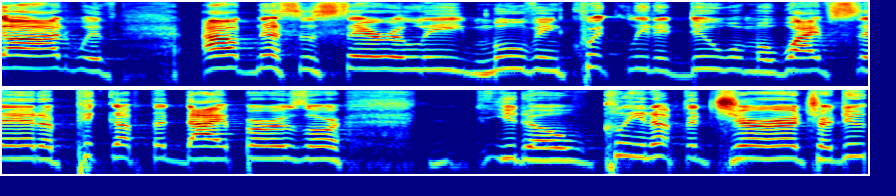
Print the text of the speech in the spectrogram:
God without necessarily moving quickly to do what my wife said or pick up the diapers or, you know, clean up the church or do?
